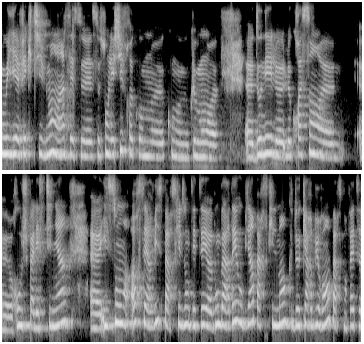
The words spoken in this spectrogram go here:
Oui, effectivement, hein, ce, sont les chiffres que m'ont euh, donné le, croissant euh, euh, rouges palestiniens, euh, ils sont hors service parce qu'ils ont été euh, bombardés ou bien parce qu'il manque de carburant, parce qu'en fait,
